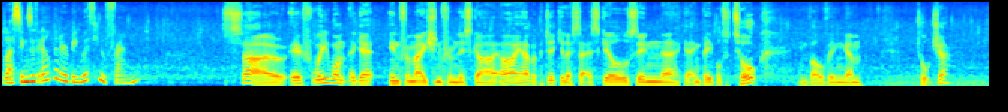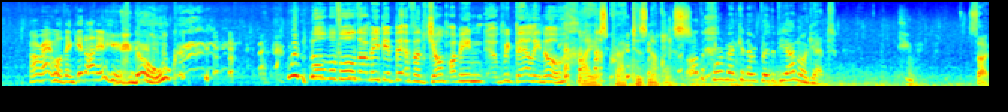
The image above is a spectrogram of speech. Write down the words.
blessings of Ilmater be with you, friend. So, if we want to get information from this guy, I have a particular set of skills in uh, getting people to talk, involving um, torture. All right, well then get on in here. No! Whoa, whoa, whoa, that may be a bit of a jump. I mean, we barely know. Ias cracked his knuckles. Oh, the poor man can never play the piano again. So,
